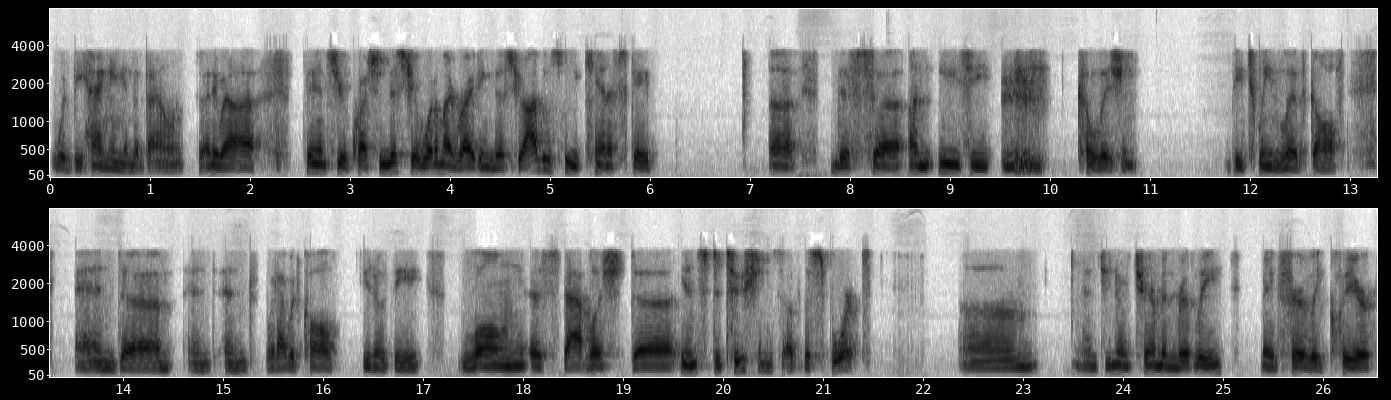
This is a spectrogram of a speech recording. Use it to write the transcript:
would be hanging in the balance. So anyway, uh, to answer your question, this year, what am I writing this year? Obviously, you can't escape uh, this uh, uneasy collision between LIV Golf and um, and and what I would call you know the long established uh, institutions of the sport. Um, and you know, Chairman Ridley made fairly clear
